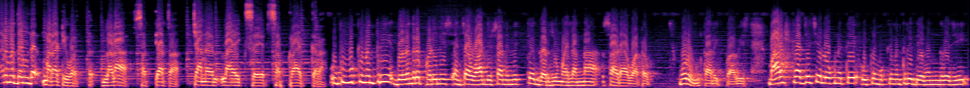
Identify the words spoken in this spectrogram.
कर्मदंड मराठी वर्त लढा सत्याचा. चॅनल लाईक शेअर सबस्क्राईब करा. उपमुख्यमंत्री देवेंद्र फडणवीस यांच्या वाढदिवसानिमित्त गरजू महिलांना साड्या वाटप. मुरुम तारीख बावीस. महाराष्ट्र राज्याचे लोकनेते उपमुख्यमंत्री देवेंद्रजी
